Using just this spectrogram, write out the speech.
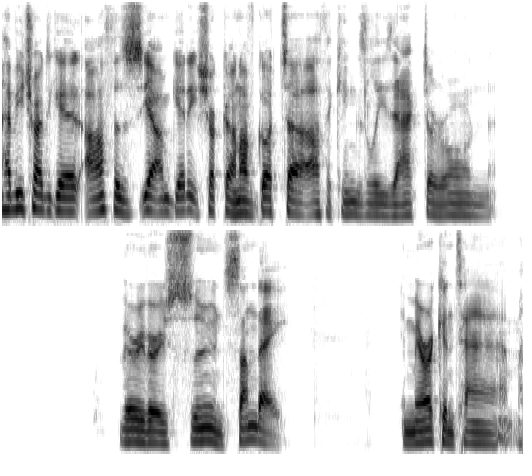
have you tried to get Arthur's? Yeah, I'm getting shotgun. I've got uh, Arthur Kingsley's actor on very, very soon. Sunday, American time.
